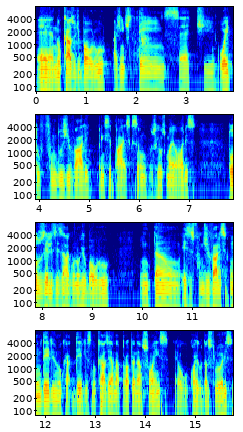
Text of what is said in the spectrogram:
É, no caso de Bauru, a gente tem sete, oito fundos de vale principais, que são os rios maiores. Todos eles exaguam no rio Bauru. Então, esses fundos de vale, um deles no, deles, no caso, é na própria Nações, é o Córrego das Flores.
